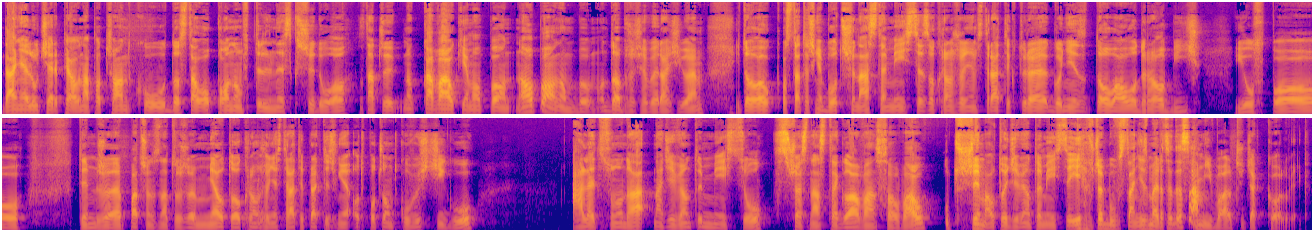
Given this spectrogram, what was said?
Daniel ucierpiał na początku, dostał oponą w tylne skrzydło, znaczy no kawałkiem opon, no oponą, bo no, dobrze się wyraziłem. I to ostatecznie było 13 miejsce z okrążeniem straty, które go nie zdołał odrobić już po tym, że patrząc na to, że miał to okrążenie straty praktycznie od początku wyścigu, ale Tsunoda na dziewiątym miejscu z 16 awansował, utrzymał to dziewiąte miejsce i jeszcze był w stanie z Mercedesami walczyć jakkolwiek.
